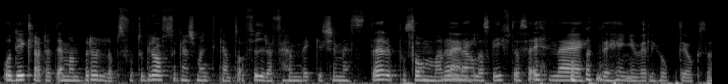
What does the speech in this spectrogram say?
Och det är klart att är man bröllopsfotograf så kanske man inte kan ta fyra, fem veckors semester på sommaren Nej. när alla ska gifta sig. Nej, det hänger väl ihop det också.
